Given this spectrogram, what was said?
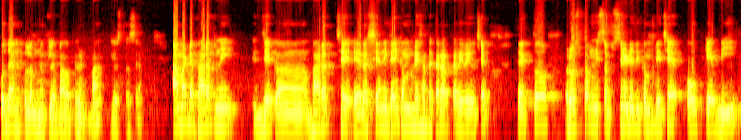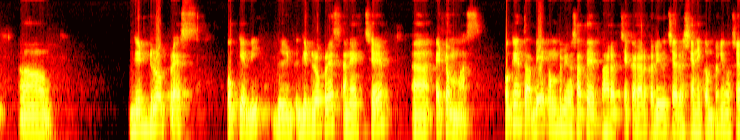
કુદાનકુલમ ન્યુક્લિયર પાવર પ્લાન્ટમાં યુઝ થશે. આ માટે ભારતની જે ભારત છે, એ રશિયાની કઈ કંપની સાથે કરાર કરી રહ્યું છે? તો એક તો રોસ્તમની સબસિડરી કંપની છે ઓકેબી બી ઓકેબી ગિડ્રોપ્રેસ અને એક છે એટોમાસ ઓકે તો આ બે કંપનીઓ સાથે ભારત છે, કરાર કર્યું છે, રશિયાની કંપનીઓ છે.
